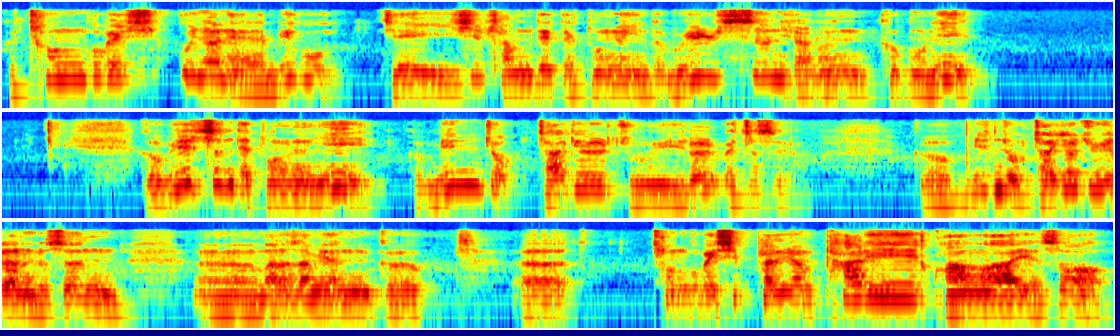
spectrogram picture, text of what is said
그 1919년에 미국 제23대 대통령인데 윌슨이라는 그분이 그 윌슨 대통령이 그 민족 자결주의를 외쳤어요. 그 민족 자결주의라는 것은 어, 말하자면 그 어, 1918년 파리 광화에서 어,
